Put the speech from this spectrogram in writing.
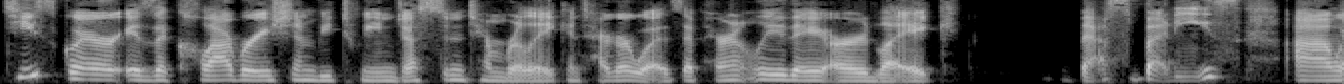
T-Squared is a collaboration between Justin Timberlake and Tiger Woods. Apparently, they are like best buddies. Um,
